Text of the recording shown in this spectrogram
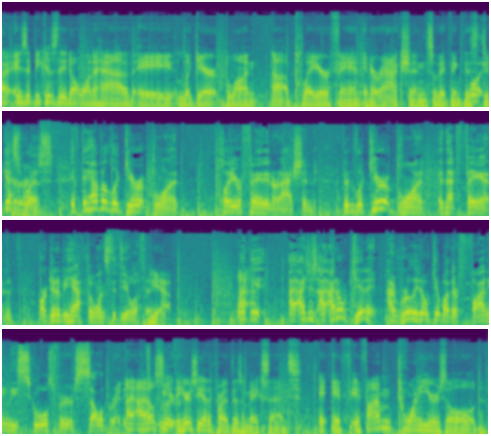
Uh, is it because they don't want to have a LeGarrette Blount uh, player fan interaction, so they think this well, deters? guess what? If they have a LeGarrette Blount player fan interaction, then LeGarrette Blount and that fan are going to be half the ones to deal with it. Yeah. Like it, I, I just I, I don't get it. I really don't get why they're finding these schools for celebrating. I, I also weird. here's the other part that doesn't make sense. If if I'm 20 years old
